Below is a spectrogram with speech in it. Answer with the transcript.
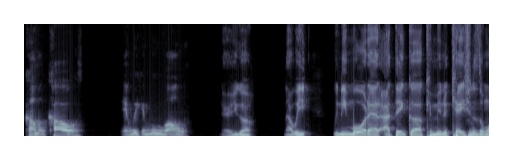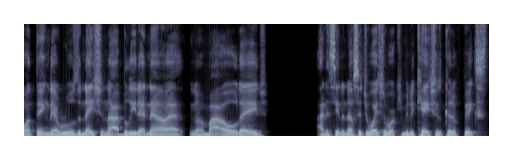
common cause and we can move on. There you go. Now we we need more of that. I think uh, communication is the one thing that rules the nation. I believe that now. At you know my old age, I didn't seen enough situations where communications could have fixed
